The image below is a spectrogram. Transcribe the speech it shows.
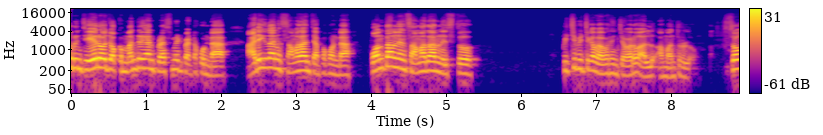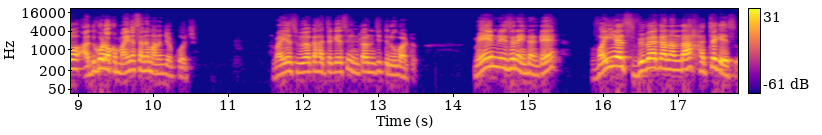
గురించి ఏ రోజు ఒక మంత్రి కానీ ప్రెస్ మీట్ పెట్టకుండా అడిగిన దానికి సమాధానం చెప్పకుండా పొంతాలు నేను సమాధానాలు ఇస్తూ పిచ్చి పిచ్చిగా వ్యవహరించేవారు వాళ్ళు ఆ మంత్రులు. సో అది కూడా ఒక మైనస్ అనే మనం చెప్పుకోవచ్చు. వైఎస్ వివేక హత్య కేసు ఇంట్లో నుంచి తిరుగుబాటు. మెయిన్ రీజన్ ఏంటంటే వైఎస్ వివేకానంద హత్య కేసు.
